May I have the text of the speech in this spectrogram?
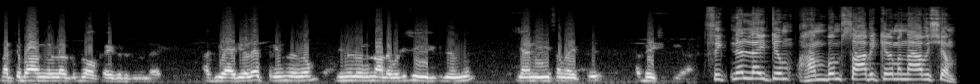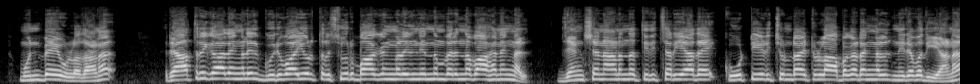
മറ്റു ഭാഗങ്ങളിലൊക്കെ ബ്ലോക്ക് ആയി കിടക്കുന്നുണ്ടായിരുന്നു. അധികാരികൾ എത്രയും വേഗം ഇതിനുള്ളൊരു നടപടി സ്വീകരിക്കണമെന്ന് ഞാൻ ഈ സമയത്ത് അപേക്ഷിക്കുക. സിഗ്നൽ ലൈറ്റും ഹമ്പും സ്ഥാപിക്കണമെന്ന ആവശ്യം മുൻപേ ഉള്ളതാണ്. രാത്രികാലങ്ങളിൽ ഗുരുവായൂർ തൃശൂർ ഭാഗങ്ങളിൽ നിന്നും വരുന്ന വാഹനങ്ങൾ ജംഗ്ഷനാണെന്ന് തിരിച്ചറിയാതെ കൂട്ടിയിടിച്ചുണ്ടായിട്ടുള്ള അപകടങ്ങൾ നിരവധിയാണ്.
